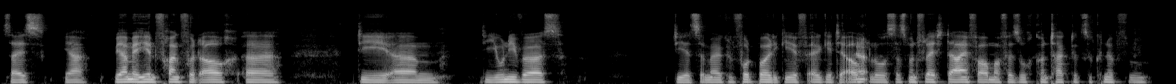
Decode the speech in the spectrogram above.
Sei es, ja, wir haben ja hier in Frankfurt auch äh, die, ähm, die Universe, die jetzt American Football, die GFL geht ja auch ja. los, dass man vielleicht da einfach auch mal versucht, Kontakte zu knüpfen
